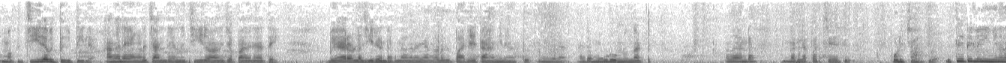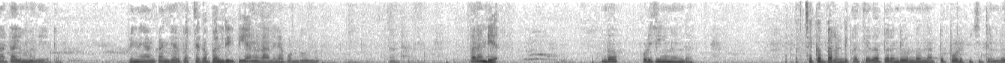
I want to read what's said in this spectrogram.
നമുക്ക് ചീര വിത്ത് കിട്ടിയില്ല. അങ്ങനെ ഞങ്ങൾ ചന്തയിൽ നിന്ന് ചീര വാങ്ങിച്ചപ്പോൾ അതിനകത്തെ വേറുള്ള ചീര ഉണ്ടായിരുന്നു. അങ്ങനെ ഞങ്ങളൊരു പഴയ ടാങ്ങിനകത്ത് ഇങ്ങനെ അതിന്റെ മൂട് കൊണ്ടും നട്ട്. അത് വേണ്ട നല്ല പച്ചയായിട്ട് പൊടിച്ചിരിക്കുക. വിത്ത് കിട്ടിയില്ലെങ്കിൽ ഇങ്ങനെ നട്ടാലും മതി കേട്ടോ. പിന്നെ ഞങ്ങൾക്ക് അഞ്ചാറ് പച്ചക്കപ്പലിന്റെ കിട്ടി ഞങ്ങൾ അതിനെ കൊണ്ടുവന്ന് പലണ്ടിയ. ഉണ്ടോ? പൊടിച്ചിങ്ങനെയുണ്ട് പച്ചക്കപ്പലണ്ടി. പച്ചക്കപ്പലണ്ടി കൊണ്ട് നട്ട് പൊടിപ്പിച്ചിട്ടുണ്ട്.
